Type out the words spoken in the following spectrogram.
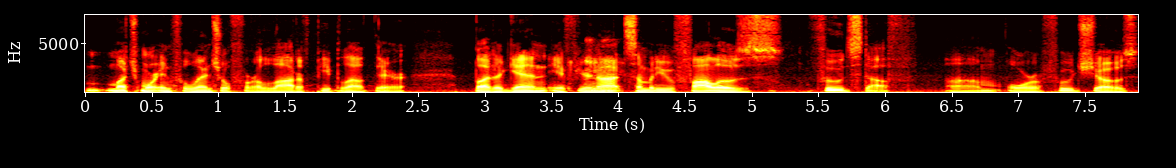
much more influential for a lot of people out there. But again, if you're not somebody who follows food stuff um, or food shows,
